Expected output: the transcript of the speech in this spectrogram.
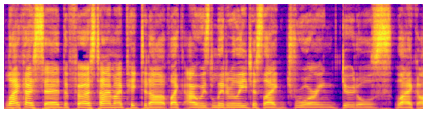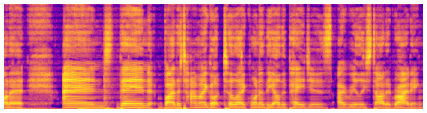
like I said, the first time I picked it up, like I was literally just like drawing doodles like on it. And then by the time I got to like one of the other pages, I really started writing.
